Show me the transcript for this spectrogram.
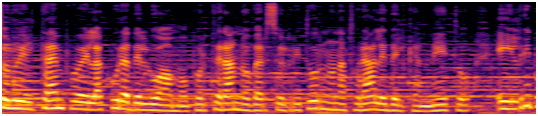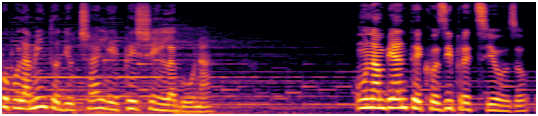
Solo il tempo e la cura dell'uomo porteranno verso il ritorno naturale del canneto e il ripopolamento di uccelli e pesci in laguna. Un ambiente così prezioso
